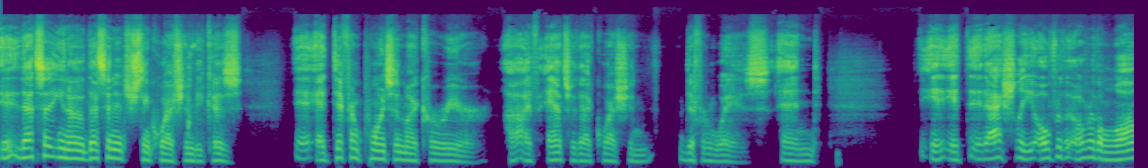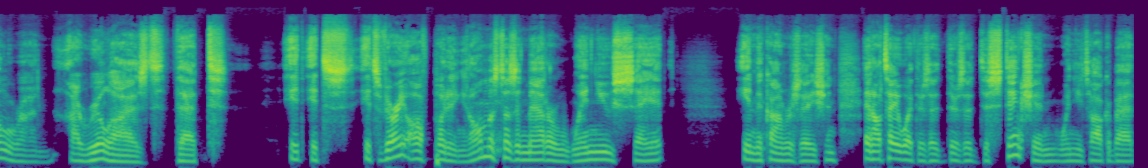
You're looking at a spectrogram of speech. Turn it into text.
That's a you know that's an interesting question because at different points in my career, I've answered that question different ways, and it, it, it actually over the over the long run, I realized that it, it's it's very off putting. It almost doesn't matter when you say it in the conversation. And I'll tell you what, there's a there's a distinction when you talk about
